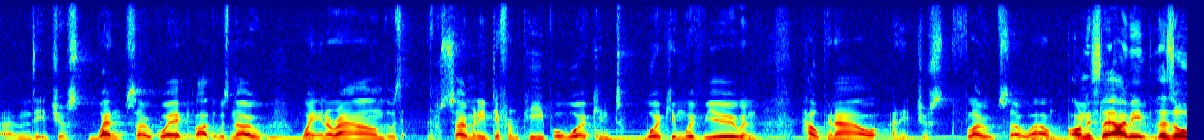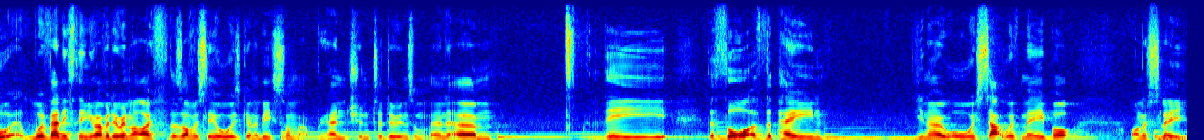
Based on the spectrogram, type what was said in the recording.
and it just went so quick. Like there was no waiting around. There was there so many different people working working with you and helping out and it just flowed so well. Honestly, I mean, there's all, with anything you ever do in life, there's obviously always going to be some apprehension to doing something. Um, the, the thought of the pain, you know, always sat with me, but honestly,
